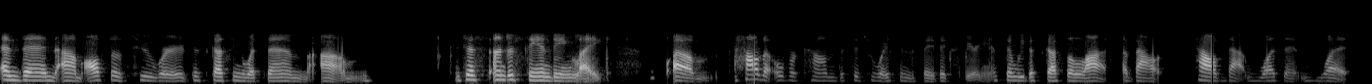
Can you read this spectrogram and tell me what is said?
And then um, also too, we're discussing with them um, just understanding like um, how to overcome the situation that they've experienced. And we discuss a lot about how that wasn't what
